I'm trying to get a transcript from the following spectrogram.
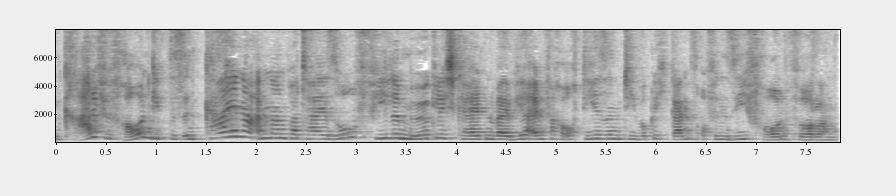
Und gerade für Frauen gibt es in keiner anderen Partei so viele Möglichkeiten, weil wir einfach auch die sind, die wirklich ganz offensiv Frauen fördern.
